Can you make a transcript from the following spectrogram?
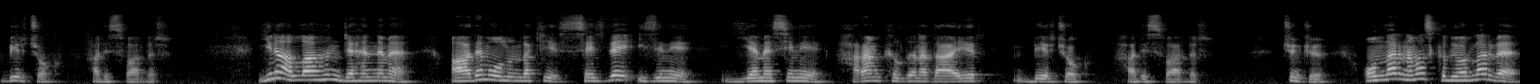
birçok hadis vardır. Yine Allah'ın cehenneme Adem oğlundaki secde izini yemesini haram kıldığına dair birçok hadis vardır. Çünkü onlar namaz kılıyorlar ve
